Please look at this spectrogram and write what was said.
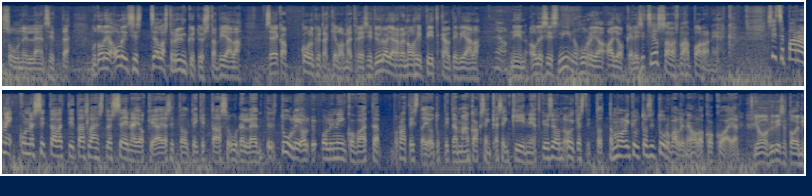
suunnilleen sitten. Mutta oli, oli siis sellaista rynkytystä vielä, se eka 30 kilometriä siitä Ylöjärven ohi pitkälti vielä, Joo. niin oli siis niin hurja ajokeli. Sitten se jossain vaiheessa vähän parani ehkä. Sitten se parani, kunnes sitten alettiin taas lähestyä Seinäjokea ja sitten oltiinkin taas uudelleen. Tuuli oli, oli niin kova, että ratista joutui pitämään kaksin käsin kiinni. Että kyllä se on oikeasti totta. Mulla oli kyllä tosi turvallinen olo koko ajan. Joo, hyvin se toimi.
